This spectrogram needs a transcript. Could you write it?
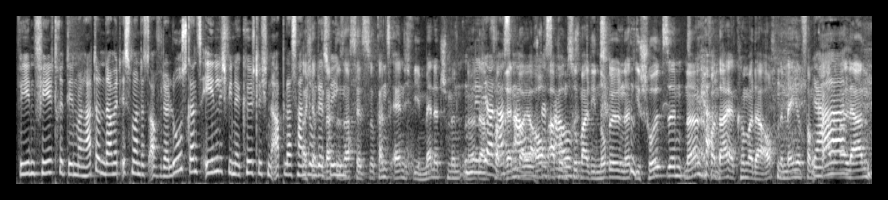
für jeden Fehltritt, den man hatte. Und damit ist man das auch wieder los. Ganz ähnlich wie in der kirchlichen Ablasshandlung. Ich Deswegen, gedacht, du sagst jetzt so ganz ähnlich wie im Management. Ne? Da ja, verbrennen wir ja auch ab und auch. zu mal die Nubbel, ne? die schuld sind. Ne? Ja. Von daher können wir da auch eine Menge vom ja, Karneval lernen.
